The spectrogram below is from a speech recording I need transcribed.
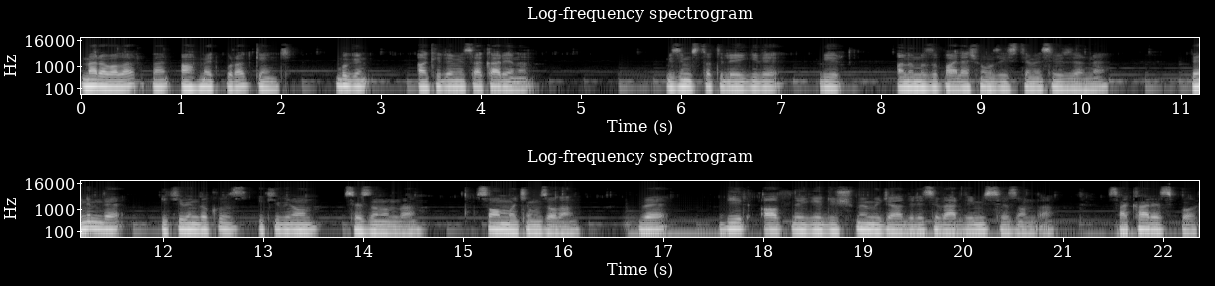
Merhabalar, ben Ahmet Burak Genç. Bugün Akademi Sakarya'nın bizim stat ile ilgili bir anımızı paylaşmamızı istemesi üzerine benim de 2009-2010 sezonunda son maçımız olan ve bir alt lige düşme mücadelesi verdiğimiz sezonda Sakaryaspor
